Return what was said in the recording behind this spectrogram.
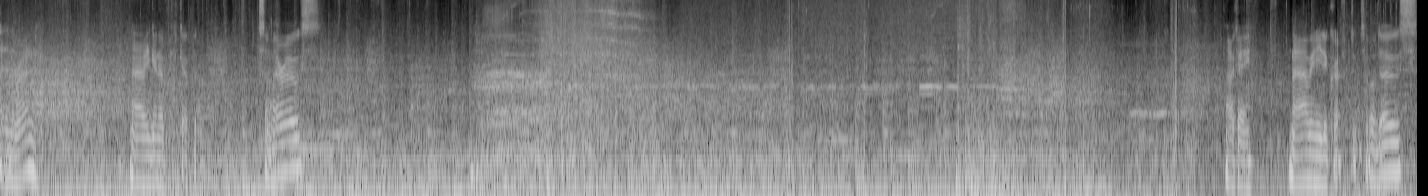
And run. Now we're gonna pick up some arrows. Okay, now we need to craft some of those.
